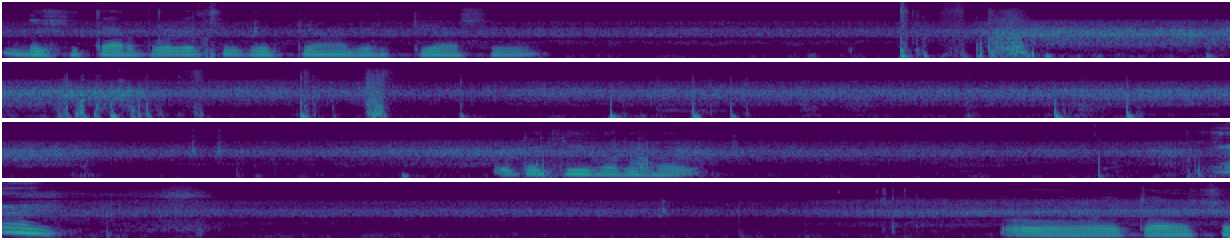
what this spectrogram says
দেখি তারপরে সিকিউরিটি আমাদের কি আসে। এটা কি করি ভাই? ও, এটা হচ্ছে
